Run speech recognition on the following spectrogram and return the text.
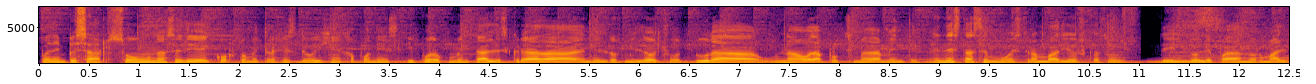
Para empezar, son una serie de cortometrajes de origen japonés tipo documentales creada en el 2008, dura una hora aproximadamente. En esta se muestran varios casos de índole paranormal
